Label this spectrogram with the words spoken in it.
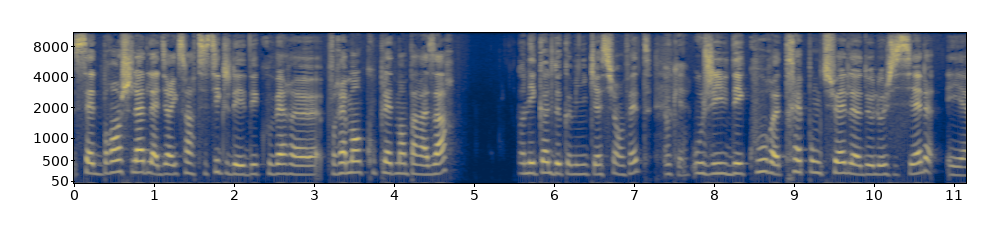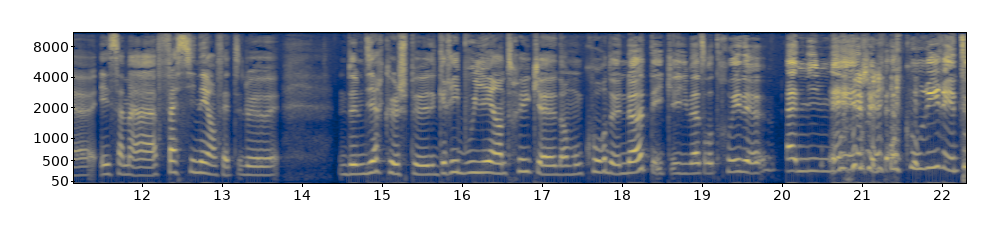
cette branche là de la direction artistique, je l'ai découvert euh, vraiment complètement par hasard. en école de communication en fait, Ok. où j'ai eu des cours très ponctuels de logiciels et, euh, et ça m'a fasciné en fait le de me dire que je peux gribouiller un truc euh, dans mon cours de notes et qu'il va se retrouver de, animé, je vais le faire courir et tout.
